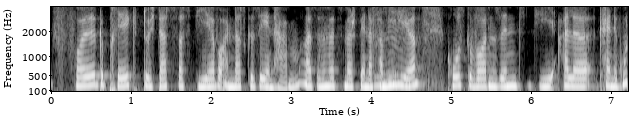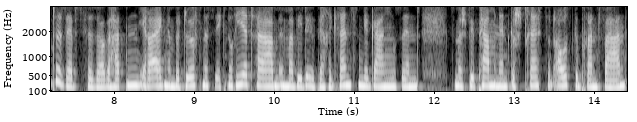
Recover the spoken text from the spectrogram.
voll geprägt durch das, was wir woanders gesehen haben. Also wenn wir zum Beispiel in einer Familie mhm. groß geworden sind, die alle keine gute Selbstfürsorge hatten, ihre eigenen Bedürfnisse ignoriert haben, immer wieder über ihre Grenzen gegangen sind, zum Beispiel permanent gestresst und ausgebrannt waren,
